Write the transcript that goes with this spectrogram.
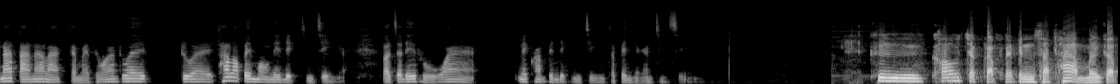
หน้าตาน่ารัก แต่หมายถึงว่าด้วยด้วยถ้าเราไปมองในเด็กจริง ๆอะเราจะได้รู้ว่าในความเป็นเด็กจริง ๆ จะเป็นอย่างนั้นจริง ๆ คือเขาจะกลับไปเป็นสภาพเหมือนกับ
